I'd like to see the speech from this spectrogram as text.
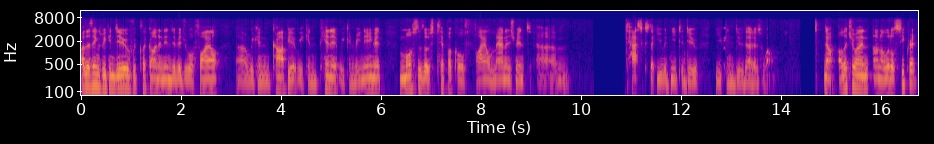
Other things we can do, if we click on an individual file, uh, we can copy it, we can pin it, we can rename it. Most of those typical file management um, tasks that you would need to do, you can do that as well. Now, I'll let you in on a little secret.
